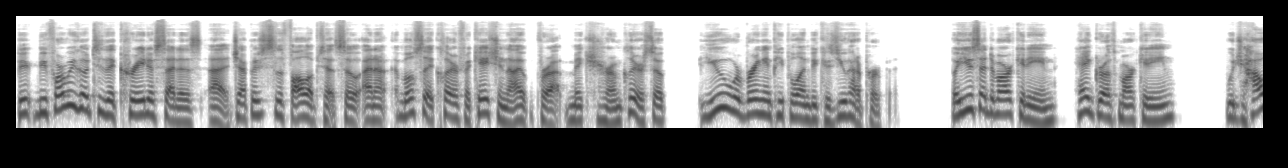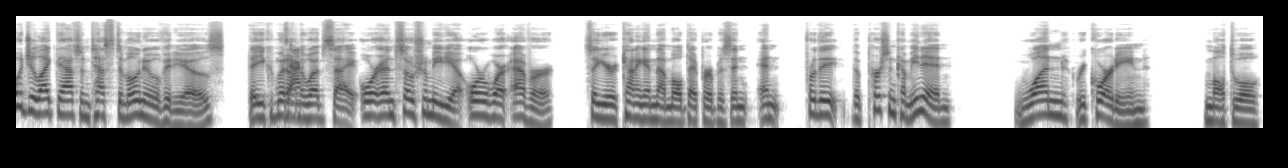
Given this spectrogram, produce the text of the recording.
Be- before we go to the creative side of this, uh, Jeff, this is the follow up to So, and uh, mostly a clarification I, for uh, make sure I'm clear. So, you were bringing people in because you had a purpose, but you said to marketing, "Hey, growth marketing, would you, how would you like to have some testimonial videos that you can put exactly. on the website or on social media or wherever?" So you're kind of getting that multi-purpose, and and for the, the person coming in, one recording, multiple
